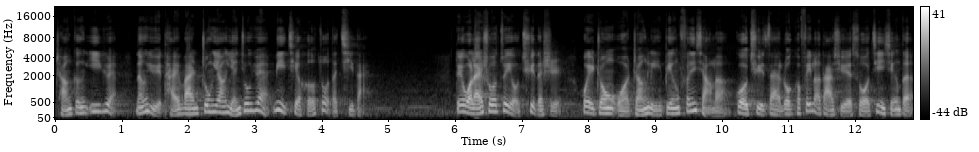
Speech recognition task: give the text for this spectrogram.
长庚医院能与台湾中央研究院密切合作的期待。对我来说，最有趣的是。会中，我整理并分享了过去在洛克菲勒大学所进行的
